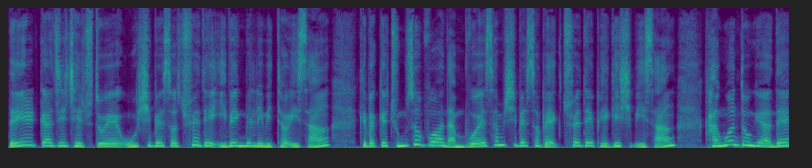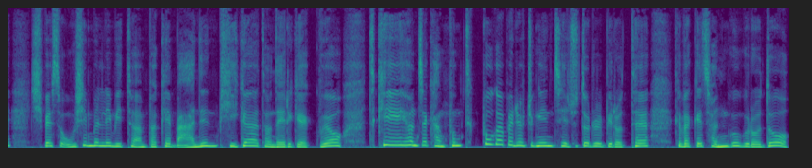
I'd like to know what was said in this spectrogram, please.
내일까지 제주도에 50에서 최대 200mm 이상, 그밖에 중서부와 남부에 30에서 100, 최대 120 이상, 강원 동해안에 10에서 50mm 안팎의 많은 비가 더 내리겠고요. 특히 현재 강풍특보가 발효 중인 제주도를 비롯해 그밖에 전국으로도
